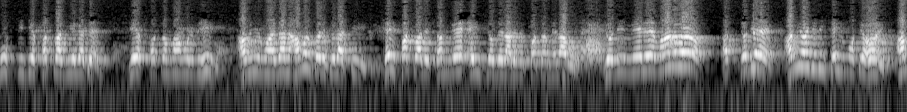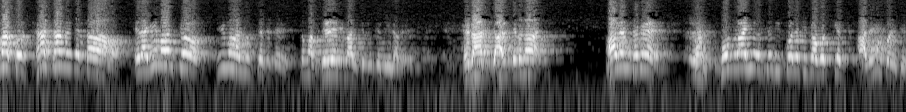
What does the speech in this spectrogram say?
মুফতি যে ফতোয়া দিয়ে গেছেন, যে ফতোয়া মামুল বিহীন আমি ময়দান আমল করে চলে আসছি, সেই ফতোয়াদের সঙ্গে এই যোগের আলমের ফতোয়া মেলাবো। যদি মেলে মানবো, আর যদি আমিও যদি সেই মতে হই আমাকে ছ্যাঁচা মেলে তাড়াও এরা ইমান চো ইমান লুকতে থেকে তোমার দেড়ের ইমানকে লুকে নিয়ে যাবে। হেদায়ত জাহেল থেকে নয়, আলেম থেকে। গোমরাইও যদি করেছে জগৎকে? আলেমই করেছে।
